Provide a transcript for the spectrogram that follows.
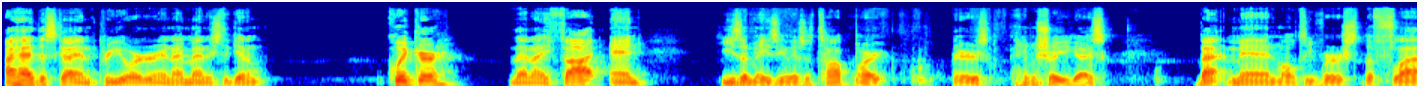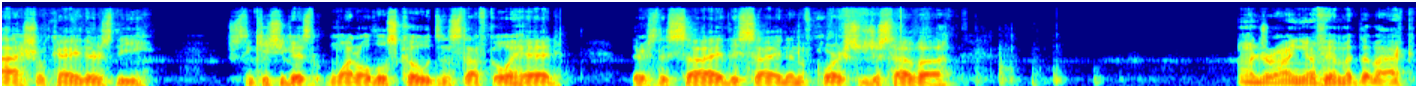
I had this guy in pre-order and I managed to get him quicker than I thought, and he's amazing. There's a top part. There's him show you guys. Batman, Multiverse, The Flash, okay? There's the just in case you guys want all those codes and stuff, go ahead. There's this side, this side, and of course you just have a, a drawing of him at the back.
